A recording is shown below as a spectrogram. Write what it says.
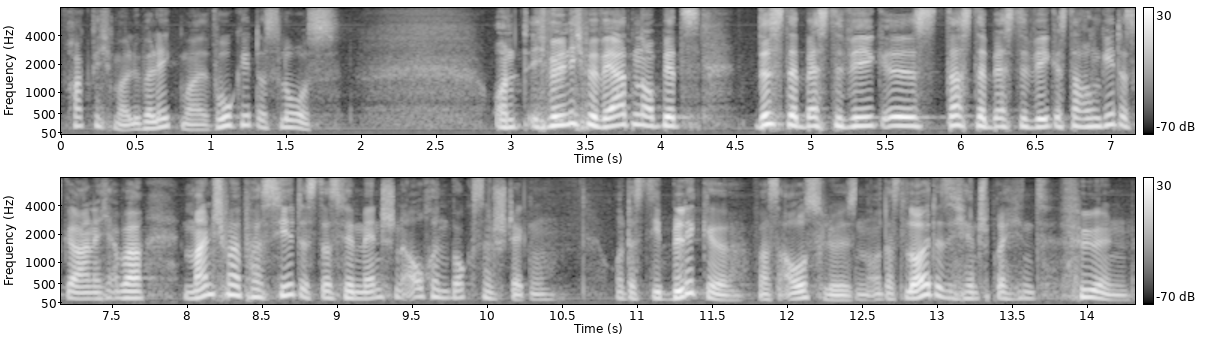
Frag dich mal, überleg mal, wo geht das los? Und ich will nicht bewerten, ob jetzt das der beste Weg ist, das der beste Weg ist, darum geht es gar nicht. Aber manchmal passiert es, dass wir Menschen auch in Boxen stecken und dass die Blicke was auslösen und dass Leute sich entsprechend fühlen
